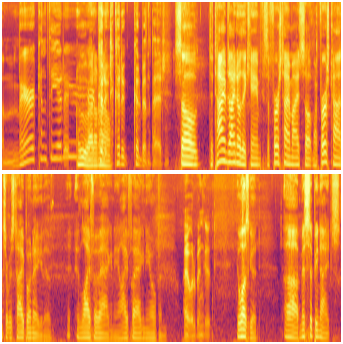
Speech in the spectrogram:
American Theater. Ooh, I don't could know. Have, could have could have been the pageant. So the times I know they came because the first time I saw my first concert was Type O Negative in Life of Agony. Life of Agony Open. That would have been good. It was good. Uh, Mississippi Nights.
